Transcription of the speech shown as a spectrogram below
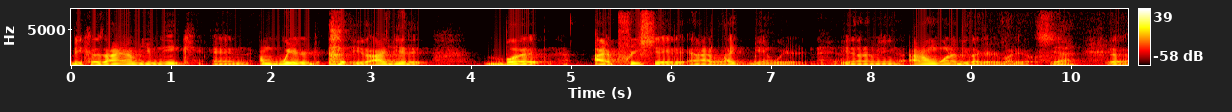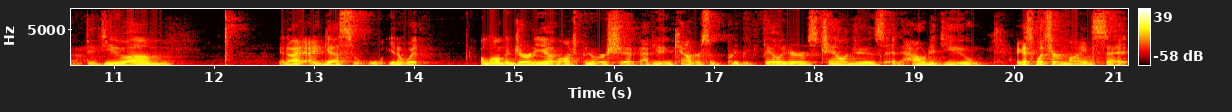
because I am unique and I'm weird. you know, I get it, but I appreciate it and I like being weird. You know what I mean? I don't want to be like everybody else. Yeah. Yeah. Did you um you know, I, I guess you know with along the journey of entrepreneurship, have you encountered some pretty big failures, challenges, and how did you? I guess what's your mindset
